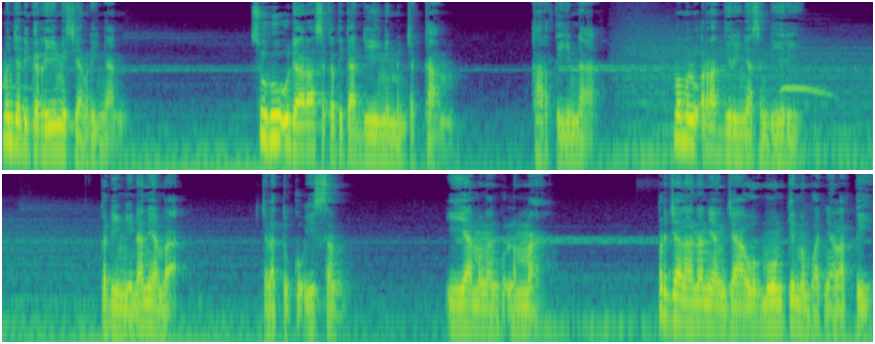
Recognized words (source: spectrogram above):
Menjadi gerimis yang ringan. Suhu udara seketika dingin mencekam. Kartina Memeluk erat dirinya sendiri. Kedinginan ya mbak Celetuku iseng. Ia mengangguk lemah. Perjalanan yang jauh mungkin membuatnya letih.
